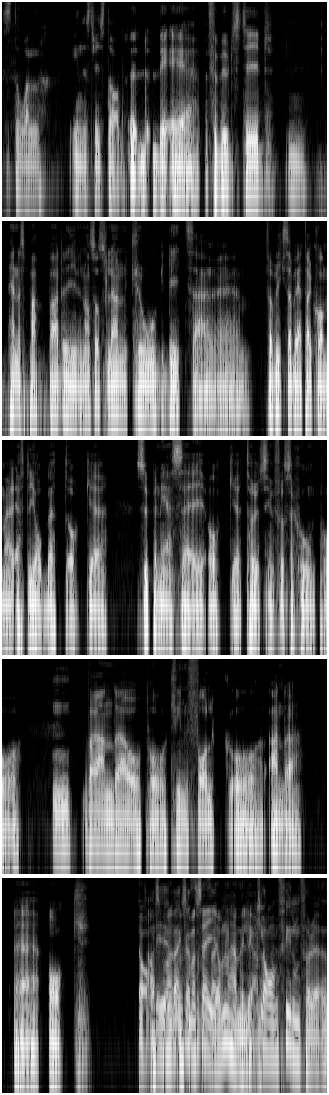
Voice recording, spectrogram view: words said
Stålindustrisstad. Eh, Det är förbudstid. Mm. Hennes pappa driver någon sorts lönnkrog dit så här, eh, fabriksarbetare kommer efter jobbet och eh, super ner sig och eh, tar ut sin frustration på Mm. varandra och på kvinnfolk och andra. Eh, och ja, vad det ska man, vad ska man säga om den här miljön? Reklamfilm för eh,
